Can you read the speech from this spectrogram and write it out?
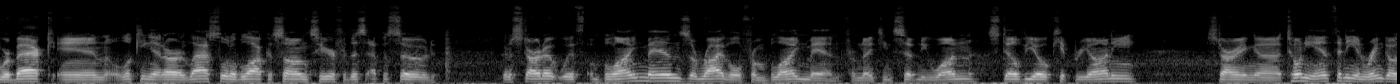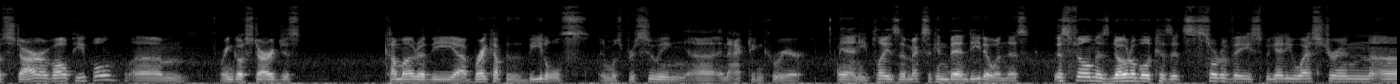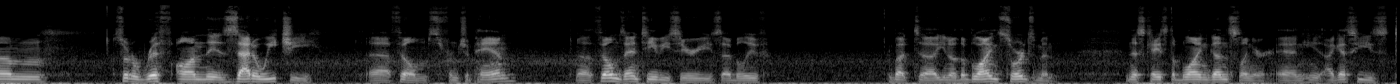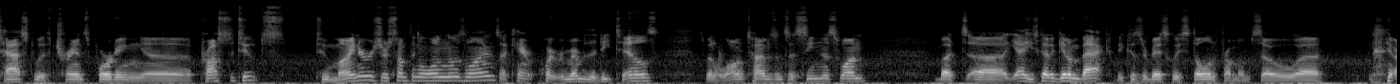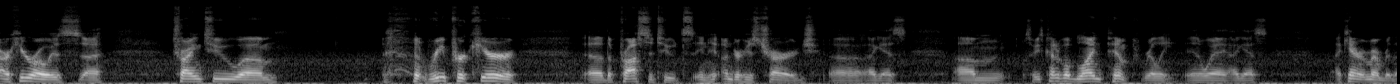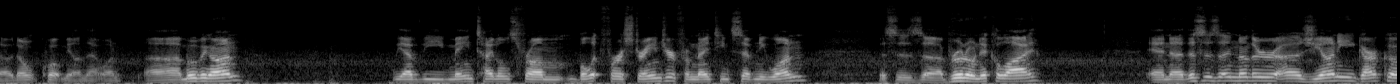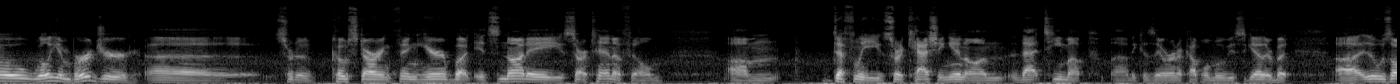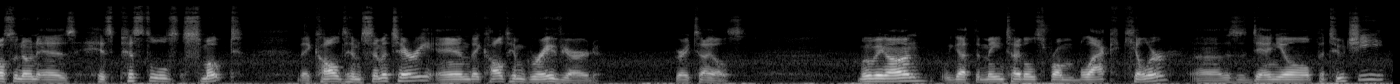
We're back and looking at our last little block of songs here for this episode. I'm going to start out with Blind Man's Arrival from Blind Man from 1971, Stelvio Cipriani, starring uh, Tony Anthony and Ringo Starr, of all people. Um, Ringo Starr just come out of the uh, breakup of the Beatles and was pursuing uh, an acting career. And he plays a Mexican bandito in this. This film is notable because it's sort of a spaghetti western um, sort of riff on the Zatoichi uh, films from Japan, uh, films and TV series, I believe. But uh, you know, the blind swordsman, in this case, the blind gunslinger, and he, I guess he's tasked with transporting uh, prostitutes to miners or something along those lines. I can't quite remember the details. It's been a long time since I've seen this one, but uh, yeah, he's got to get them back because they're basically stolen from him. So uh, our hero is trying to. Um, reprocure uh, the prostitutes in under his charge. Uh, I guess. Um, so he's kind of a blind pimp, really, in a way. I guess. I can't remember though. Don't quote me on that one. Uh, moving on. We have the main titles from Bullet for a Stranger from 1971. This is uh, Bruno Nicolai. And uh, this is another uh, Gianni Garko William Berger sort of co-starring thing here, but it's not a Sartana film. Um, definitely sort of cashing in on that team up uh, because they were in a couple of movies together. But uh, it was also known as His Pistols Smoked. They called him Cemetery and they called him Graveyard. Great titles. Moving on, we got the main titles from Black Killer. Uh, this is Daniel Patucchi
